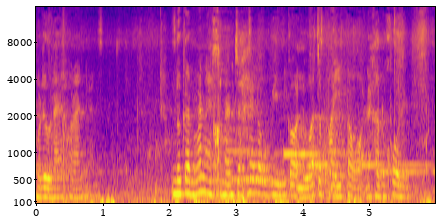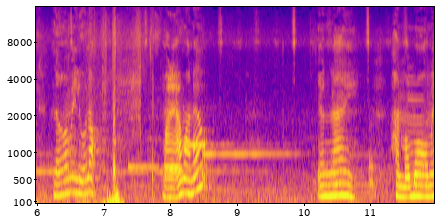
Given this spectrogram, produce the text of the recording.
มาดูนายคนนั้นกันดูกันว่านายคนนั้นจะให้เราบินก่อนหรือว่าจะไปต่อนะคะทุกคน แล้วก็ไม่รู้หรอก มาแล้วมาแล้ว ยังไง หันมามองไหม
